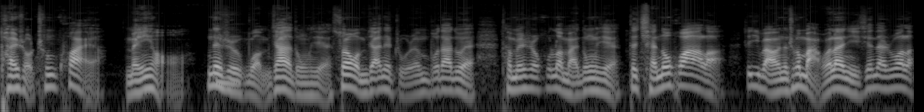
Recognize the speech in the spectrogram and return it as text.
拍手称快啊？没有，那是我们家的东西。虽然我们家那主人不大对，他没事胡乱买东西，他钱都花了，这一百万的车买回来，你现在说了，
